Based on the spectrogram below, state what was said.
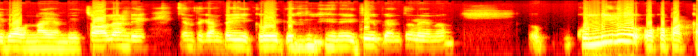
ఐదో ఉన్నాయండి. చాలండి. ఇంతకంటే ఎక్కువైతే నేనైతే పెంచలేను. కుండీలు ఒక పక్క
